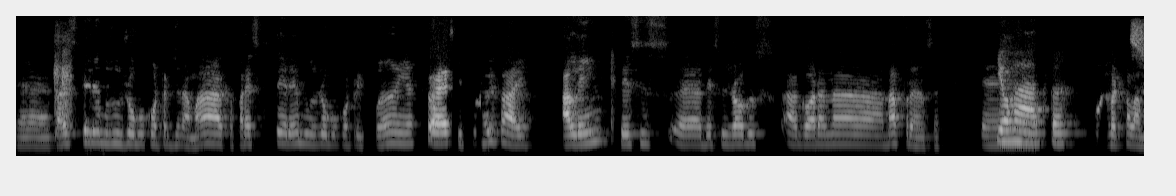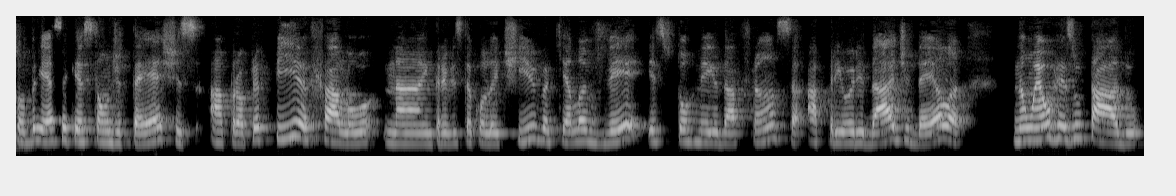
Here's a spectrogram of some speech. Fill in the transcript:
É, parece que teremos um jogo contra a Dinamarca, parece que teremos um jogo contra a Espanha, parece. e por aí vai. Além desses, é, desses jogos agora na, na França. É, e o Rafa, sobre essa questão de testes, a própria Pia falou na entrevista coletiva que ela vê esse torneio da França, a prioridade dela não é o resultado,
